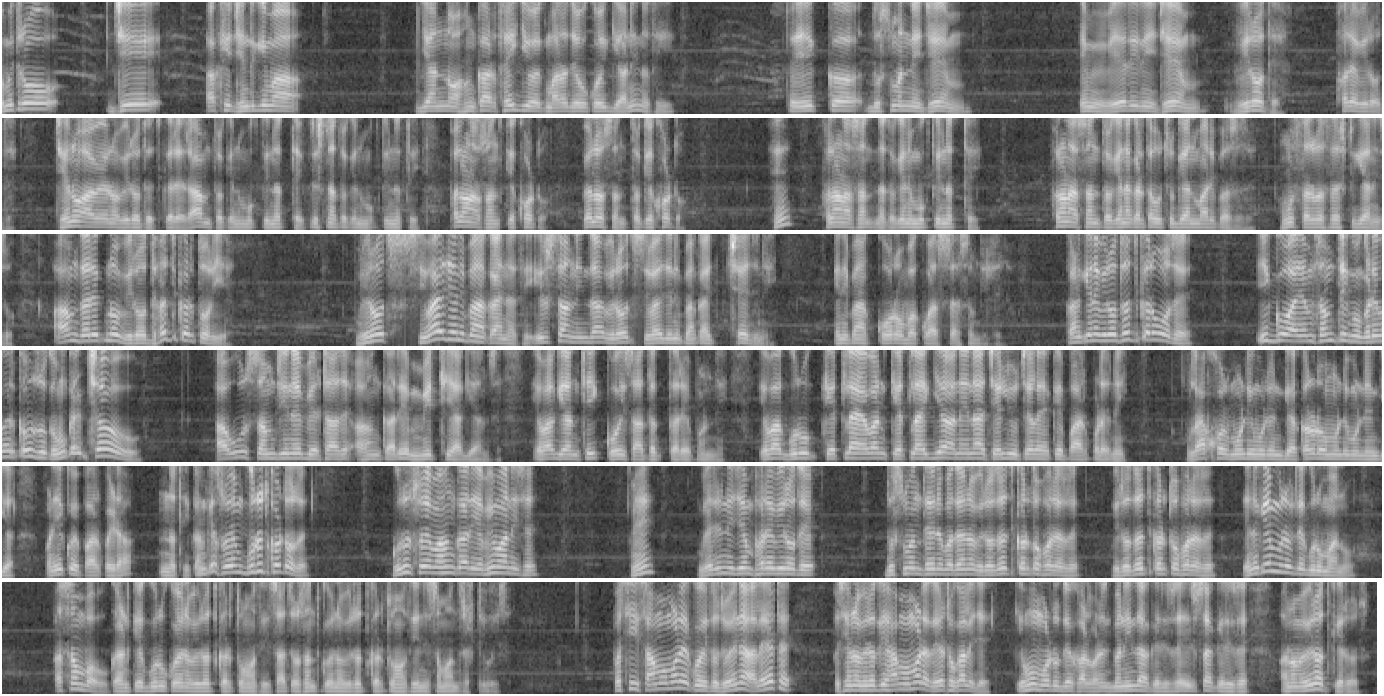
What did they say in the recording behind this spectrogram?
મિત્રો, જે આખી જિંદગીમાં જ્ઞાનનો અહંકાર થઈ ગયો એક મારા જેવું કોઈ જ્ઞાની નથી, તો એક દુશ્મનની જેમ, એમ વેરીની જેમ વિરોધે, ફરે વિરોધે. જેનો આવે એનો વિરોધ જ કરે. રામ તો કે મુક્તિ નથી થઈ, કૃષ્ણ તો કે મુક્તિ નથી. ફલાણા સંત કે ખોટો? પેલો સંત તો કે ખોટો? હે? ફલાણા સંતને તો કે એની મુક્તિ નથી થઈ. ફલાણા સંત તો કે એના કરતાં ઊંચું જ્ઞાન મારી પાસે છે? હું સર્વશ્રેષ્ઠ જ્ઞાની છું. આમ દરેકનો વિરોધ જ કરતો રહીએ. વિરોધ સિવાય જેની પાસે કાંઈ નથી. ઈર્ષા, નિંદા, વિરોધ સિવાય જેની પાસે કાંઈ છે જ નહીં. એની પાસે કોરો બકવાસ છે સમજી લેજો. કારણ કે એને વિરોધ જ કરવો છે. Ego I am something. હું ઘણી વાર કહું છું કે હું કંઈક છું. આવું સમજીને બેઠા છે, અહંકાર એ મિથ્યા જ્ઞાન છે. એવા જ્ઞાનથી કોઈ સાધક તરે પણ નહીં. એવા ગુરુ કેટલા એવા ને કેટલાય ગયા અને એના ચેલ્યું ચેલા એકે પાર પડે નહીં. લાખો મૂંડી મૂંડીને ગયા, કરોડો મૂંડી મૂંડીને ગયા, પણ એ કોઈ પાર પડ્યા નથી. કારણ કે સ્વયં ગુરુ જ ખોટો છે. ગુરુ સ્વયં અહંકારી અભિમાની છે. હે? વેરીની જેમ ફરે વિરોધે. દુશ્મન થઈને બધાનો વિરોધ જ કરતો ફરે છે. વિરોધ જ કરતો ફરે છે. એને કેમ રીતે ગુરુ માનવો? અસંભવ, કારણ કે ગુરુ કોઈનો વિરોધ કરતો નથી, સાચો સંત કોઈનો વિરોધ કરતો નથી, એની સમાન દ્રષ્ટિ હોય છે. પછી સામો મળે કોઈ તો જોઈને હાલે હેઠે, પછી એનો વિરોધી સામો મળે તો હેઠો ખાલી જાય, કે હું મોટું દેખાડવાનું મેં નિંદા કરી છે, ઈર્ષા કરી છે, અને મેં વિરોધ કર્યો છે.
